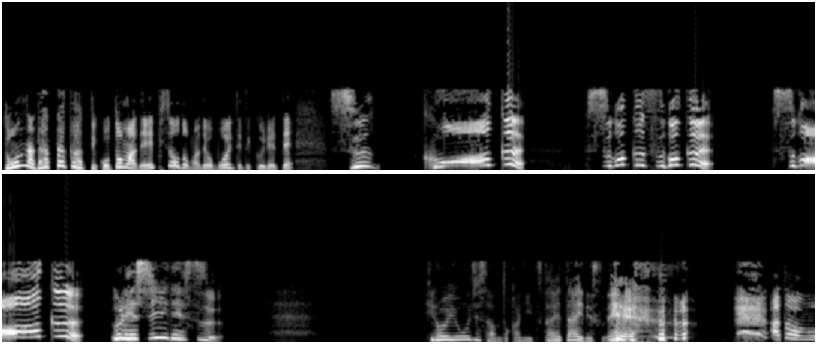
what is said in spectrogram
どんなだったかってことまで、エピソードまで覚えててくれて、すっごーく、すごくすごく、すごーく、嬉しいです。ヒロイおじさんとかに伝えたいですね。あとはもう、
